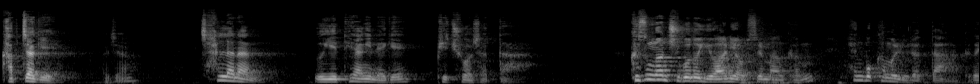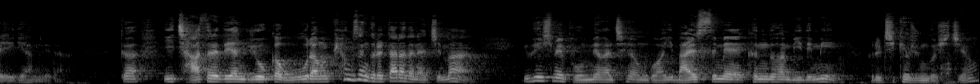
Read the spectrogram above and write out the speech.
갑자기 그죠? 찬란한 의의 태양이 내게 비추어졌다. 그 순간 죽어도 여한이 없을 만큼 행복함을 누렸다. 그가 얘기합니다. 그러니까 이 자살에 대한 유혹과 우울함은 평생 그를 따라다녔지만 이 회심의 분명한 체험과 이 말씀에 근거한 믿음이 그를 지켜준 것이지요.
